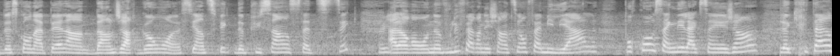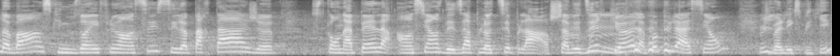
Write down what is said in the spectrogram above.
de ce qu'on appelle en- dans le jargon scientifique de puissance statistique. Oui. Alors, on a voulu faire un échantillon familial. Pourquoi au Saguenay-Lac-Saint-Jean? Le critère de base qui nous a influencés, c'est le partage ce qu'on appelle en science des haplotypes larges. Ça veut dire que la population, Oui. je vais l'expliquer,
